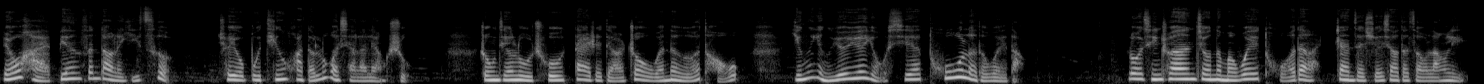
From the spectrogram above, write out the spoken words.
刘海边分到了一侧，却又不听话的落下了两束，中间露出带着点皱纹的额头，隐隐约约有些秃了的味道。洛晴川就那么微驼的站在学校的走廊里，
